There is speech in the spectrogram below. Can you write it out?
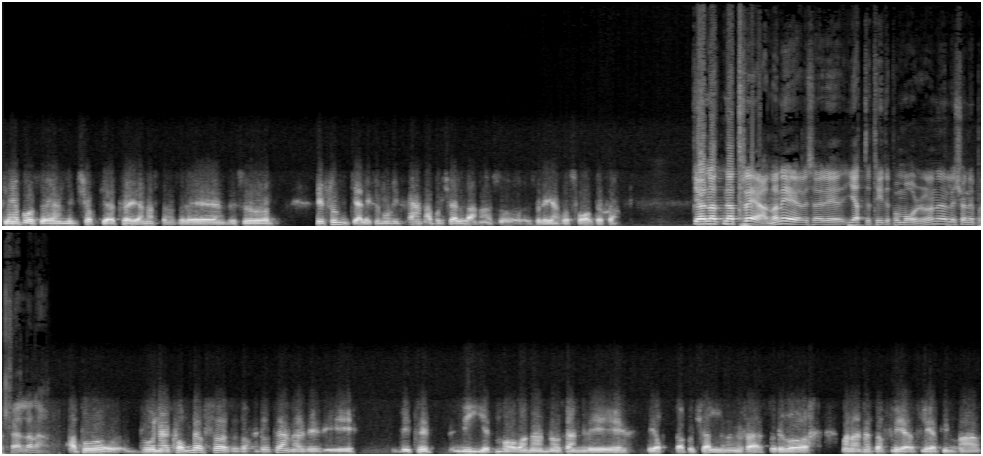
slänga på sig en lite tjockare tröja nästan. Så det, det, så, det funkar liksom. Om vi tränar på kvällarna så, så det är ganska svalt och skönt. Ja, när, när tränar ni? Är det jättetidigt på morgonen eller kör ni på kvällarna? Ja, på, på när jag kom där på försäsongen då tränade vi vid, vid typ nio på morgonen och sen vid vid åtta på kvällen ungefär. Så det var, man hade nästan fler, fler timmar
